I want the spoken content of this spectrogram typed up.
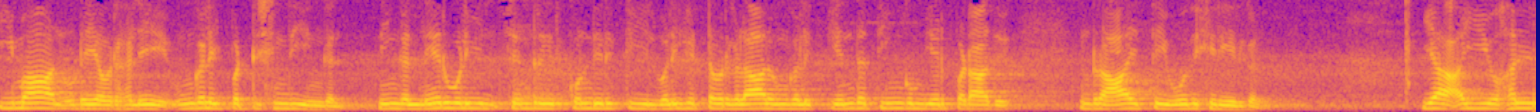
ஈமான் உடையவர்களே உங்களை பற்றி சிந்தியுங்கள். நீங்கள் நேர்வழியில் சென்று கொண்டிருக்கையில் வழிகட்டவர்களால் உங்களுக்கு எந்த தீங்கும் ஏற்படாது என்ற ஆயத்தை ஓதுகிறீர்கள். யா ஐயோ ஹல்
